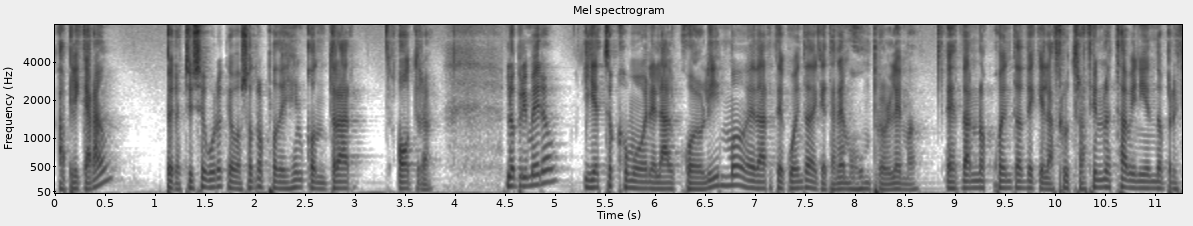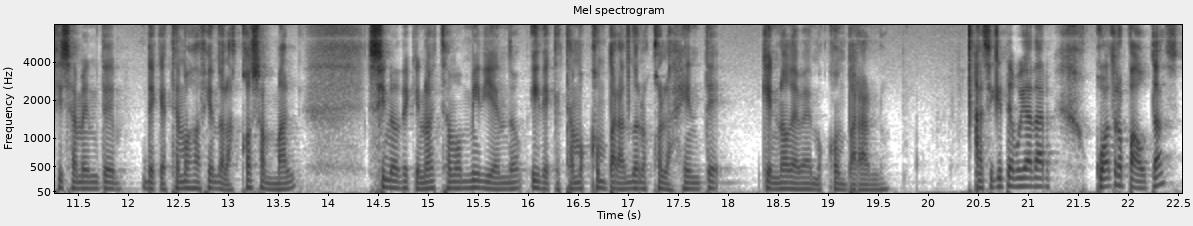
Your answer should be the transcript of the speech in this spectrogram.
aplicarán, pero estoy seguro que vosotros podéis encontrar otra. Lo primero, y esto es como en el alcoholismo, es darte cuenta de que tenemos un problema es darnos cuenta de que la frustración no está viniendo precisamente de que estemos haciendo las cosas mal, sino de que no estamos midiendo y de que estamos comparándonos con la gente que no debemos compararnos. Así que te voy a dar cuatro pautas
